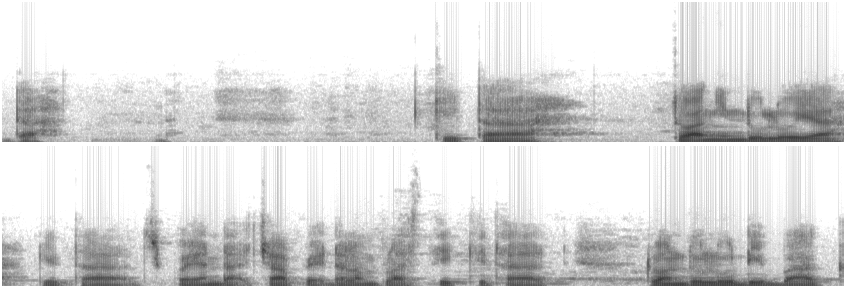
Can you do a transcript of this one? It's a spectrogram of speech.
Udah kita tuangin dulu ya. Kita supaya tidak capek dalam plastik kita tuang dulu di bak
